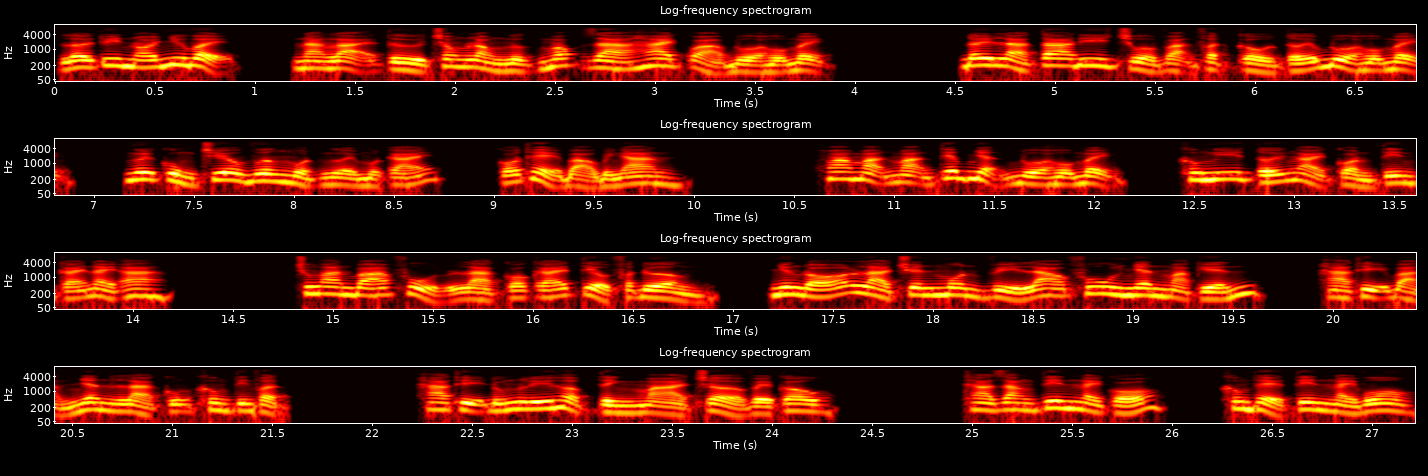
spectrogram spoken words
Lời tuy nói như vậy, nàng lại từ trong lòng ngực móc ra hai quả bùa hộ mệnh. Đây là ta đi chùa vạn Phật cầu tới bùa hộ mệnh, ngươi cùng chiêu vương một người một cái, có thể bảo bình an. Hoa mạn mạn tiếp nhận bùa hộ mệnh, không nghĩ tới ngài còn tin cái này a. Trung An bá phủ là có cái tiểu Phật đường, nhưng đó là chuyên môn vì lao phu nhân mà kiến, Hà thị bản nhân là cũng không tin Phật. Hà thị đúng lý hợp tình mà trở về câu. Thà rằng tin này có, không thể tin này vô.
